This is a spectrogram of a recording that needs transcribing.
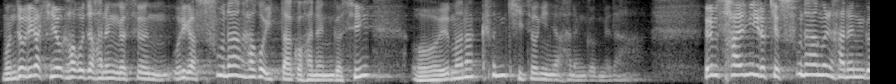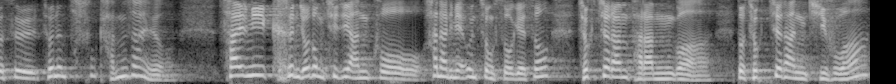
먼저 우리가 기억하고자 하는 것은 우리가 순항하고 있다고 하는 것이 얼마나 큰 기적이냐 하는 겁니다. 여러분 삶이 이렇게 순항을 하는 것을 저는 참 감사해요. 삶이 큰 요동치지 않고 하나님의 은총 속에서 적절한 바람과 또 적절한 기후와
